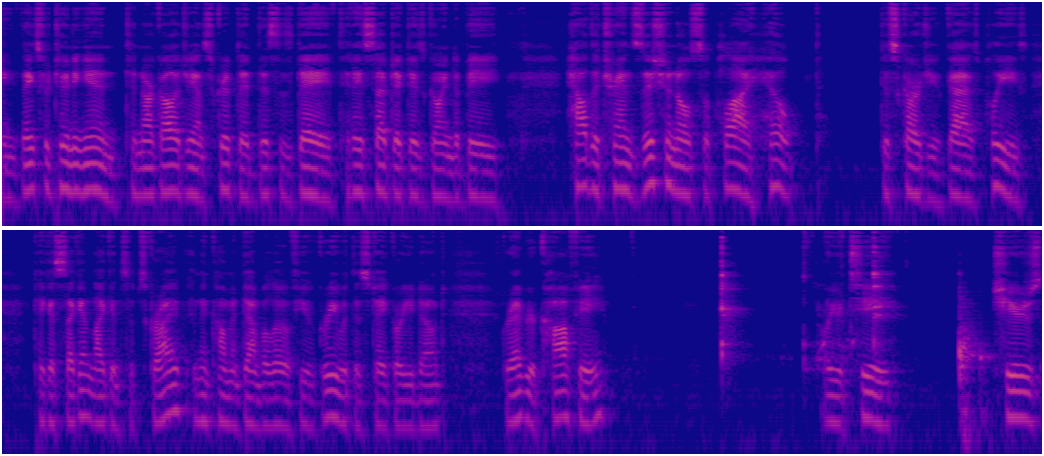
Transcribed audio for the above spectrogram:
Thanks for tuning in to Narcology Unscripted. This is Dave. Today's subject is going to be how the transitional supply helped discard you. Guys, please take a second, like and subscribe, and then comment down below if you agree with this take or you don't. Grab your coffee or your tea. Cheers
